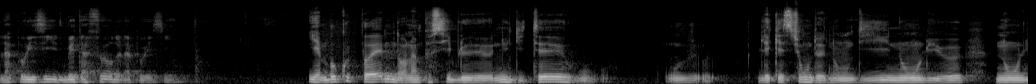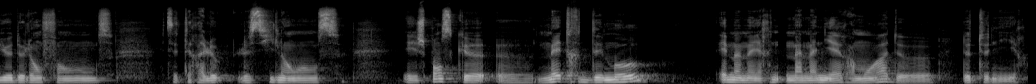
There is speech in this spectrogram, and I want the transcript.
la poésie, une métaphore de la poésie? Il y a beaucoup de poèmes dans l'impossible nudité où, où, il est question de non-dit, non-lieu, non-lieu de l'enfance, etc. Le, silence. Et je pense que euh, mettre des mots est ma, ma manière à moi de, de tenir.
